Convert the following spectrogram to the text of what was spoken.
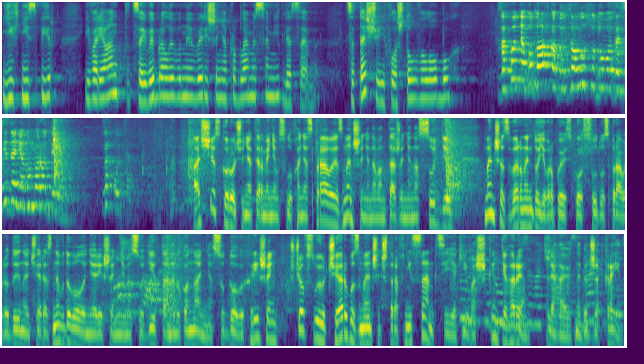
їхній спір. І варіант цей вибрали вони вирішення проблеми самі для себе. Це те, що їх влаштовувало обох. Заходьте, будь ласка, до залу судового засідання номер один. Заходьте. А ще скорочення термінів слухання справи, зменшення навантаження на суддів, менше звернень до Європейського суду з прав людини через невдоволення рішеннями судів та невиконання судових рішень, що в свою чергу зменшить штрафні санкції, які важким тягарем лягають на бюджет країни.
